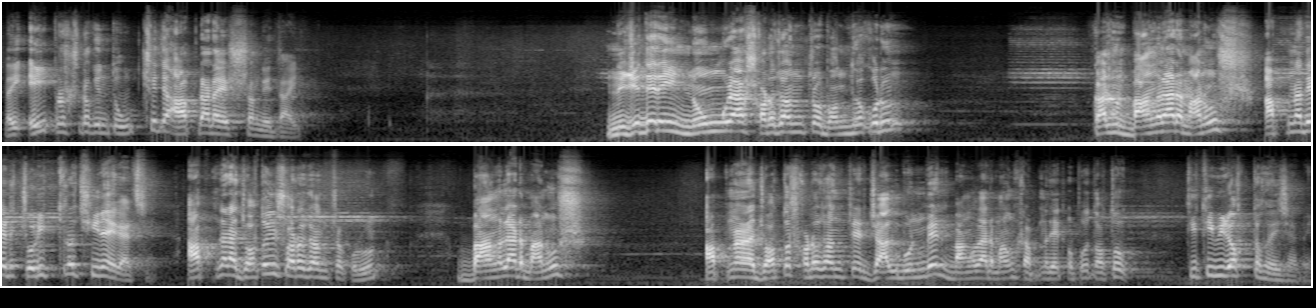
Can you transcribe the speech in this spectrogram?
তাই এই প্রশ্ন কিন্তু উঠছে যে আপনারা এর সঙ্গে দায়ী। নিজেদের এই নোংরা ষড়যন্ত্র বন্ধ করুন। কারণ বাংলার মানুষ আপনাদের চরিত্র চিনে গেছে। আপনারা যতই ষড়যন্ত্র করুন, বাংলার মানুষ, আপনারা যত ষড়যন্ত্রের জাল বুনবেন, বাংলার মানুষ আপনাদের ওপর তত তিতিবিরক্ত হয়ে যাবে।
